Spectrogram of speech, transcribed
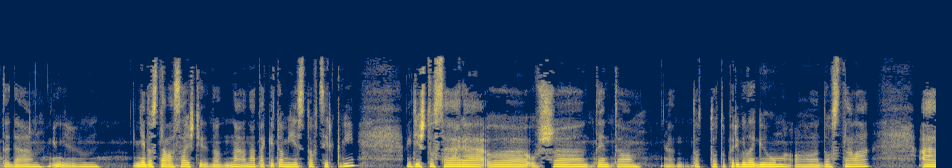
teda um, nedostala sa ešte na, na takéto miesto v cirkvi, kdežto Sára uh, už uh, tento to, toto privilegium dostala. A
